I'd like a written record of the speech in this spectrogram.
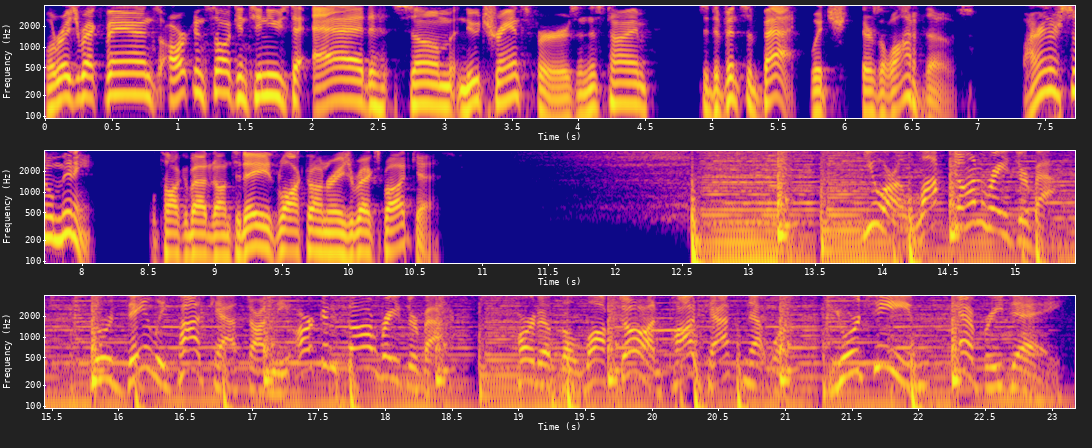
Well, Razorback fans, Arkansas continues to add some new transfers, and this time it's a defensive back, which there's a lot of those. Why are there so many? We'll talk about it on today's Locked On Razorbacks podcast. You are Locked On Razorbacks, your daily podcast on the Arkansas Razorbacks, part of the Locked On Podcast Network. Your team every day.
